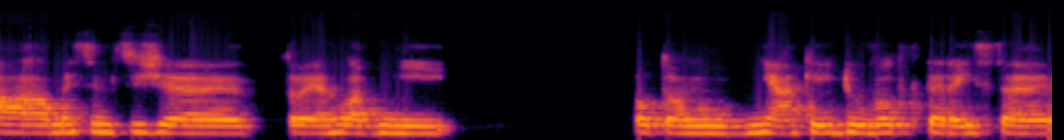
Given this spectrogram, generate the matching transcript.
A myslím si, že to je hlavní potom nějaký důvod, který se,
